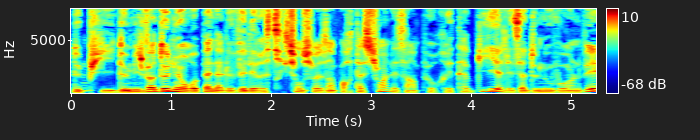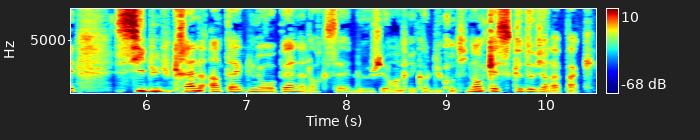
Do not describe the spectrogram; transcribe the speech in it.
depuis 2022, l'Union européenne a levé les restrictions sur les importations, elle les a un peu rétablies, elle les a de nouveau enlevées. Si l'Ukraine intègre l'Union européenne alors que c'est le géant agricole du continent, qu'est-ce que devient la PAC?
